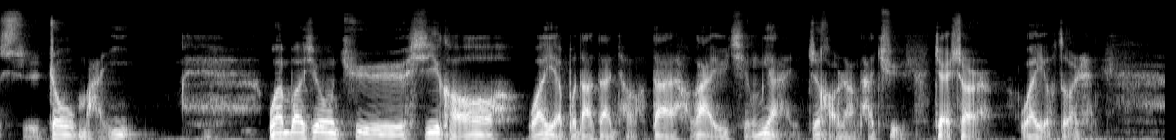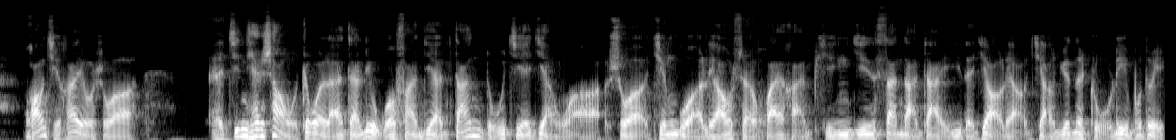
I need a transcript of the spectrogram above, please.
使周满意。文伯兄去西口，我也不大赞成，但碍于情面，只好让他去。这事儿我也有责任。黄启汉又说。呃，今天上午，周恩来在六国饭店单独接见我说，经过辽沈、淮海、平津三大战役的较量，蒋军的主力部队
